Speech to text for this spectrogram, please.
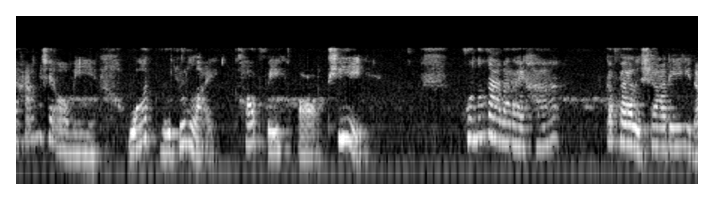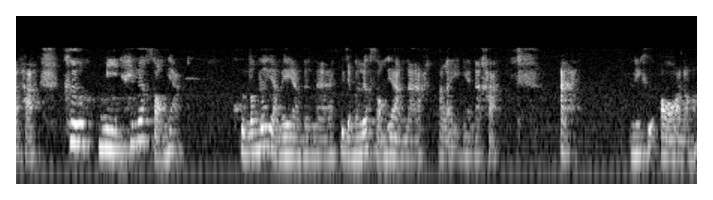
นะคะ ไม่ใช่ or me What would you like coffee or tea คุณต้องการอะไรคะ กาแฟหรือชาดีนะคะ คือมีให้เลือกสองอย่าง คุณต้องเลือกอย่างใดอย่างหนึ่งนะ คุณจะมาเลือกสองอย่างนะ อะไรอย่างเงี้ยนะคะ อะ นี่คือ o เนาะ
